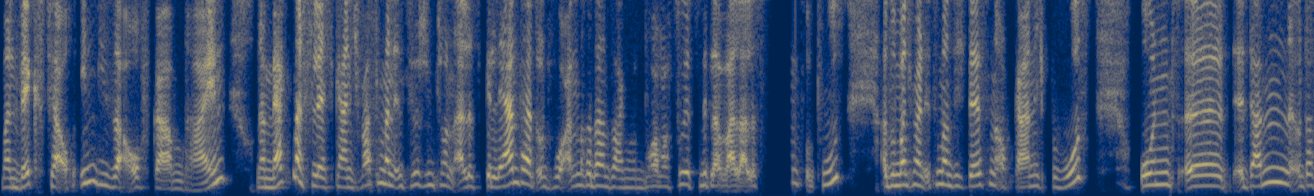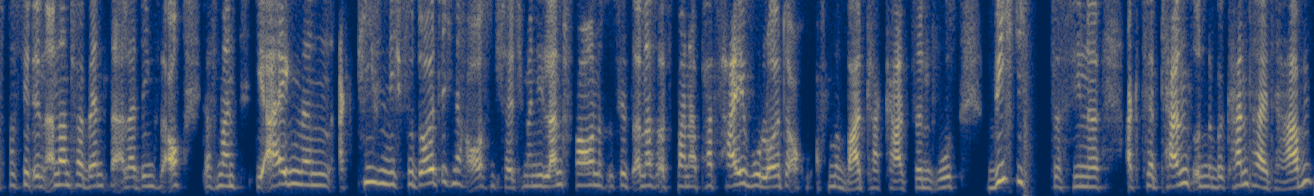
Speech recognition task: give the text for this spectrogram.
man wächst ja auch in diese Aufgaben rein. Und dann merkt man vielleicht gar nicht, was man inzwischen schon alles gelernt hat und wo andere dann sagen, boah, was du jetzt mittlerweile alles so tust. Also manchmal ist man sich dessen auch gar nicht bewusst. Und äh, dann, und das passiert in anderen Verbänden allerdings auch, dass man die eigenen Aktiven nicht so deutlich nach außen stellt. Ich meine, die Landfrauen, das ist jetzt anders als bei einer Partei, wo Leute auch auf einem Wahlplakat sind, wo es wichtig ist, dass sie eine Akzeptanz und eine Bekanntheit haben.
